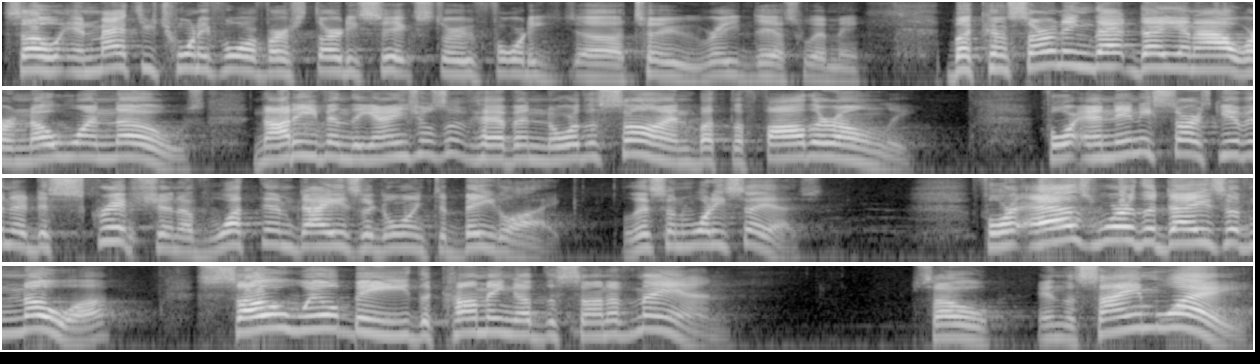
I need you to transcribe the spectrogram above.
So in Matthew 24, verse 36 through 42, read this with me. But concerning that day and hour, no one knows, not even the angels of heaven, nor the Son, but the Father only. For, and then he starts giving a description of what them days are going to be like. Listen what he says. For as were the days of Noah, so will be the coming of the Son of Man. So, in the same way,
